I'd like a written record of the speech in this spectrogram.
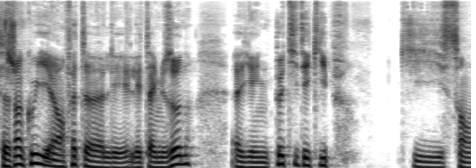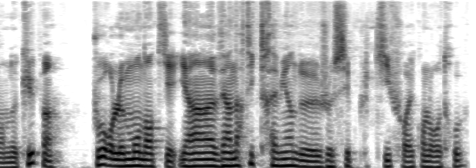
Sachant que oui, en fait, les, les time zones, il y a une petite équipe qui s'en occupe pour le monde entier. Il y avait un article très bien de je sais plus qui, il faudrait qu'on le retrouve.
